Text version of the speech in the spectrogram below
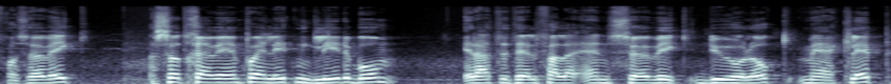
fra Søvik. Så trer vi inn på en liten glidebom, i dette tilfellet en Søvik Duolock med klipp.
